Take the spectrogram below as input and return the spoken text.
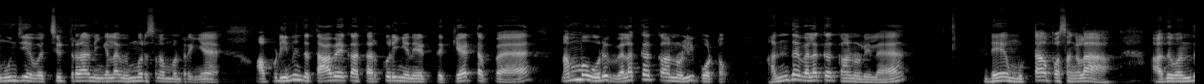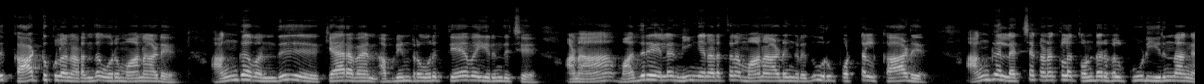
மூஞ்சியை வச்சுட்டுறா நீங்கள்லாம் விமர்சனம் பண்ணுறீங்க அப்படின்னு இந்த தாவேகா தற்கொலைங்க நேற்று கேட்டப்ப, நம்ம ஒரு விளக்க காணொளி போட்டோம். அந்த விளக்க காணொலியில் டே முட்டா பசங்களா! அது வந்து காட்டுக்குள்ளே நடந்த ஒரு மாநாடு. அங்கே வந்து கேரவேன் அப்படின்ற ஒரு தேவை இருந்துச்சு. ஆனால் மதுரையில் நீங்கள் நடத்தின மாநாடுங்கிறது ஒரு பொட்டல் காடு. அங்கே லட்சக்கணக்கில் தொண்டர்கள் கூடி இருந்தாங்க.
